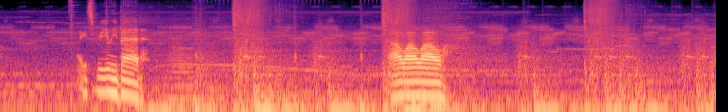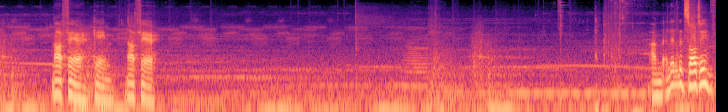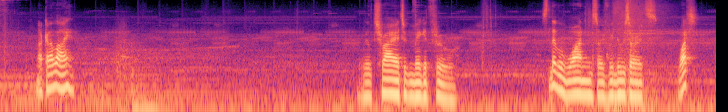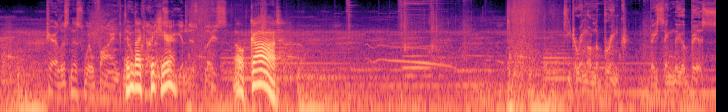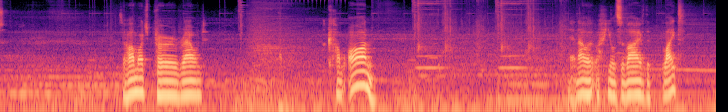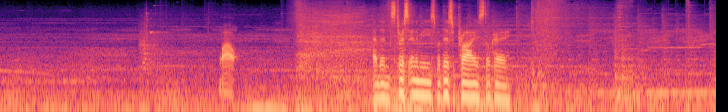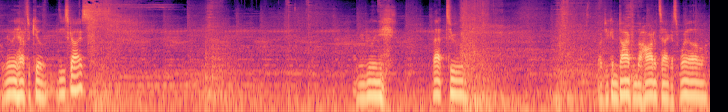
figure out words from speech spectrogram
Like, it's really bad. Ow, ow, ow. Not fair, game. Not fair. I'm a little bit salty. Not gonna lie. We'll try to make it through. It's level 1, so if we lose her, it's... What? Carelessness will find Didn't no I click here? in this place. Oh god! Teetering on the brink, facing the abyss. So how much per round? Come on! And now you'll survive the light. Wow. And then stress enemies, but they're surprised. Okay. Really have to kill these guys. Really need that too. But you can die from the heart attack as well.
